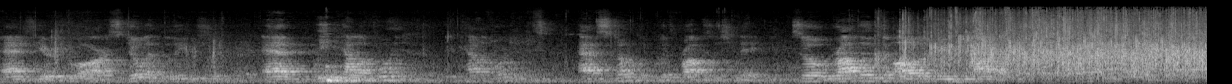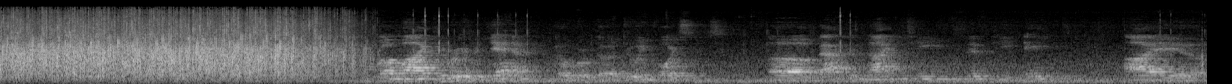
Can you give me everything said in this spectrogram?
And here you are, still at the leadership, and we California, the Californians, have stumbled with Proposition 8. So bravo to all of you in Iowa. Well, my career began uh, work- uh, doing voices. Uh, back in 1958, I uh,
